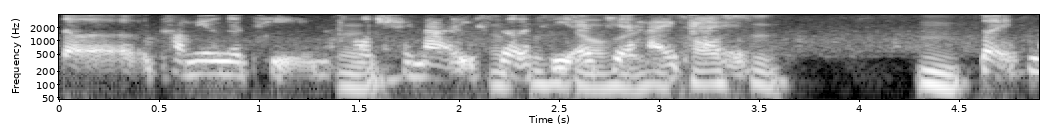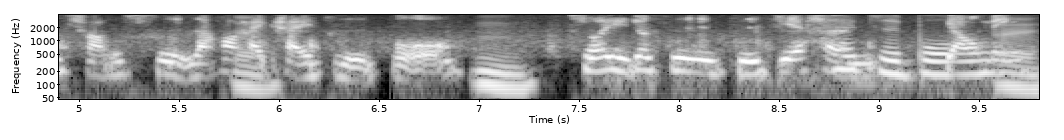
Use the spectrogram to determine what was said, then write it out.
的 community，然后去那里设计，而且还开嗯，对，是超市，然后还开直播，嗯，所以就是直接很直播。标明，对，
